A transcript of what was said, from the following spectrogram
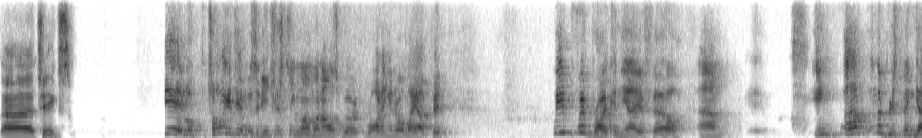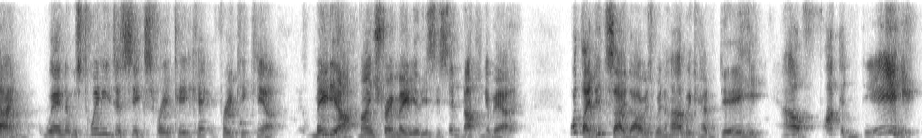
Uh, Tiggs. Yeah, look, the Tiger Den was an interesting one when I was writing it all out, but we've, we've broken the AFL. Um, in, um, in the Brisbane game, when it was 20 to 6 free kick, free kick count, media, mainstream media, this, has said nothing about it. What they did say though is when Hardwick, how dare he? How fucking dare he?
